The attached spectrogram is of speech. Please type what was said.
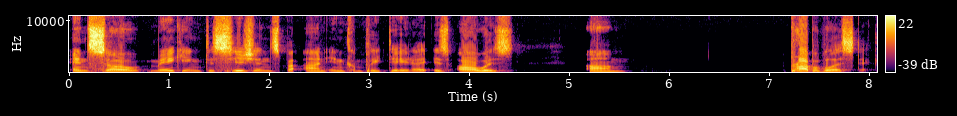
And so making decisions on incomplete data is always um, probabilistic.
